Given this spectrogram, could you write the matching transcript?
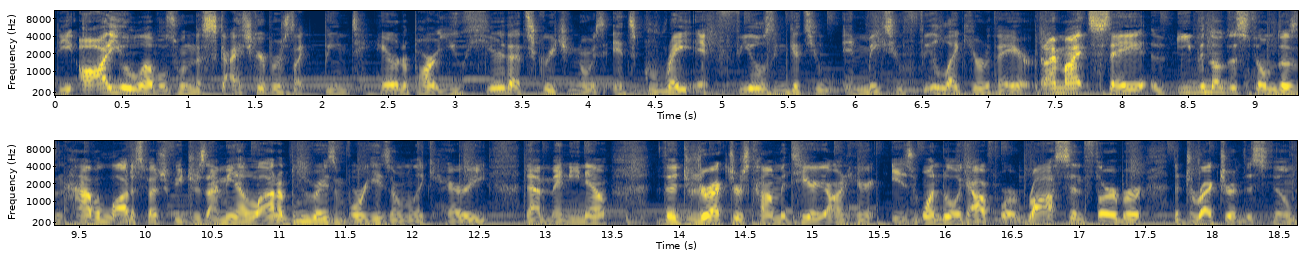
The audio levels when the skyscraper is like being teared apart you hear that screeching noise. It's great. It feels and gets you it makes you feel like you're there. But I might say even though this film doesn't have a lot of special features I mean a lot of Blu-rays and 4Ks don't really carry that many. Now the director's commentary on here is one to look out for. Rawson Thurber the director of this film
